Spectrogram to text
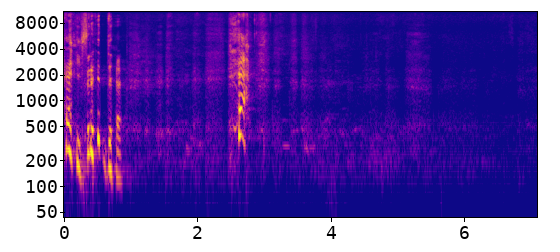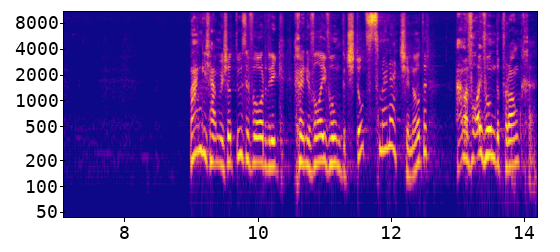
Hey, Freunde! Manchmal haben wir schon die Herausforderung, können 500 Stutz zu managen, oder? Haben wir 500 Franken.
